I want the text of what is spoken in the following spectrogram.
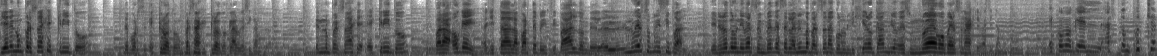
tienen un personaje escrito. De por escroto, un personaje escroto, claro que sí, campeón. Tienen un personaje escrito para, ok, aquí está la parte principal, donde el universo principal. Y en el otro universo, en vez de ser la misma persona con un ligero cambio, es un nuevo personaje, básicamente. Es como que el Ashton Kutcher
